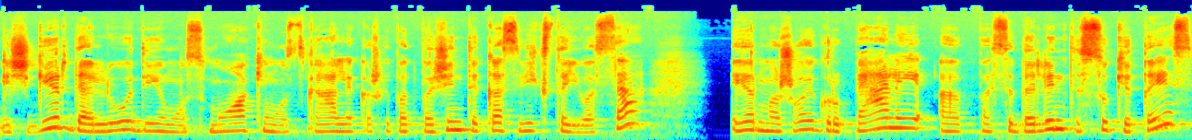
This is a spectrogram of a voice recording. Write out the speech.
išgirdę liūdėjimus, mokymus gali kažkaip atpažinti, kas vyksta juose ir mažoj grupeliai e, pasidalinti su kitais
